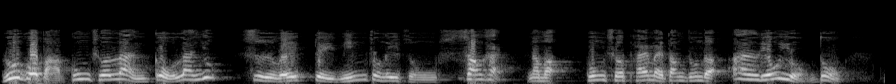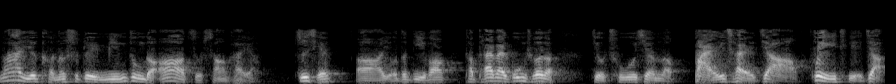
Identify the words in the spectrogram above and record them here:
如果把公车滥购滥用视为对民众的一种伤害，那么公车拍卖当中的暗流涌动，那也可能是对民众的二次伤害呀。之前啊，有的地方他拍卖公车呢，就出现了白菜价、废铁价。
